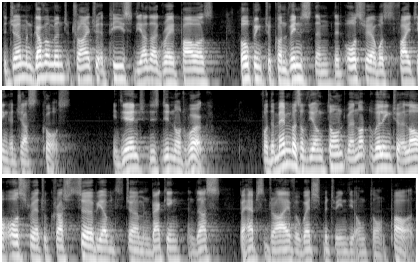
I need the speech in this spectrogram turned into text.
the German government tried to appease the other great powers, hoping to convince them that Austria was fighting a just cause. In the end, this did not work, for the members of the Entente were not willing to allow Austria to crush Serbia with German backing and thus perhaps drive a wedge between the Entente powers.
